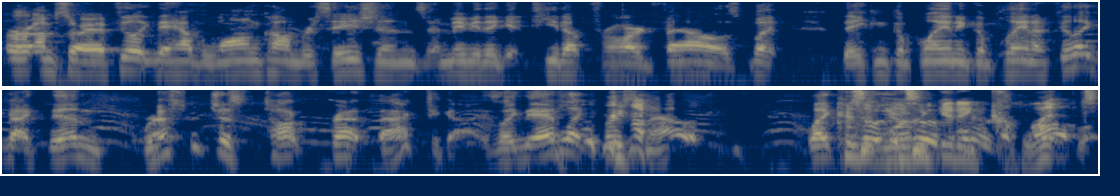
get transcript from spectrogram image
or I'm sorry, I feel like they have long conversations and maybe they get teed up for hard fouls, but they can complain and complain. I feel like back then refs would just talk crap back to guys. Like they had like personality. Like Because to- it wasn't the getting point of clipped.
